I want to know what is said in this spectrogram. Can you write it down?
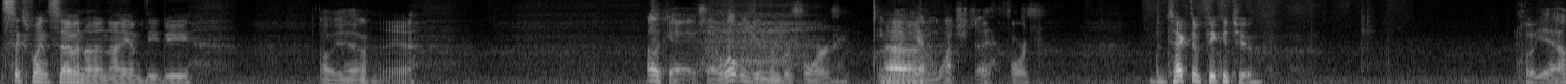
six point seven on IMDb. Oh yeah. Yeah. Okay, so what was your number four? Even Uh, you haven't watched the fourth. Detective Pikachu. Oh yeah.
